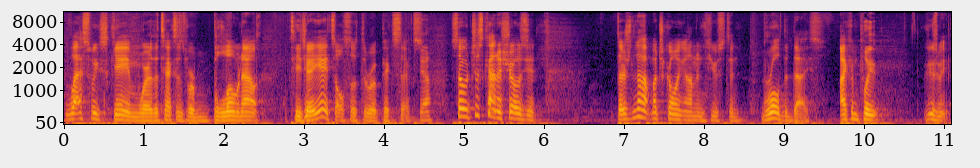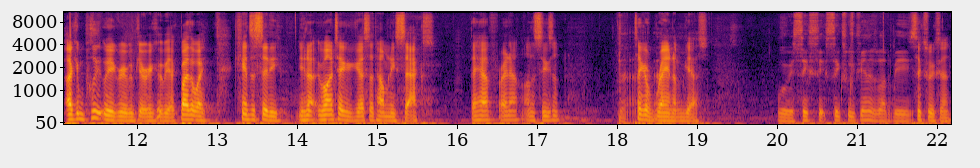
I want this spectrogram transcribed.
last week's game where the Texans were blown out, T.J. Yates also threw a pick six. Yeah. So it just kind of shows you there's not much going on in Houston. Roll the dice. I complete. Excuse me. I completely agree with Gary Kubiak. By the way, Kansas City. You know, you want to take a guess at how many sacks they have right now on the season? Take a random guess. We were six, six, six weeks in. Is about to be. Six weeks in.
